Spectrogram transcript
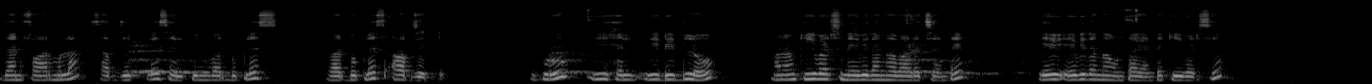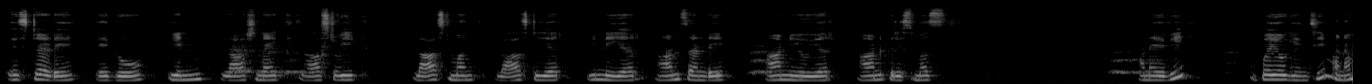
దాని formula subject plus helping verb plus verb plus object. ఇప్పుడు ఈ హెల్ప్ ఈ డిడ్లో మనం కీవర్డ్స్ని ఏ విధంగా వాడచ్చు అంటే ఏ ఏ విధంగా ఉంటాయంటే keywords yesterday ago in last night last week last month last year in year on Sunday on new year on Christmas అనేవి ఉపయోగించి మనం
